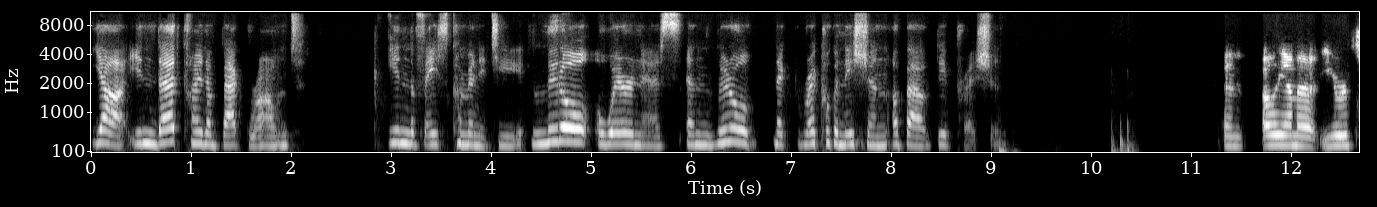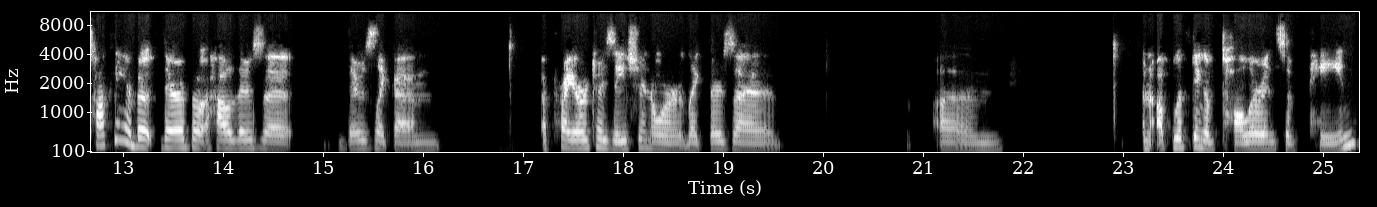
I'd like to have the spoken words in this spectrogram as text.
yeah, in that kind of background, in the faith community, little awareness and little like recognition about depression. And Eliana, you were talking about there about how there's a there's like um a prioritization or like there's a um an uplifting of tolerance of pain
